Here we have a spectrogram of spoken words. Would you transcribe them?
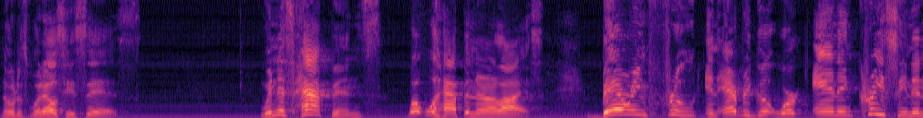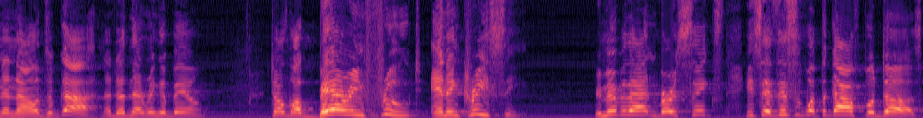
Notice what else he says. When this happens, what will happen in our lives? Bearing fruit in every good work and increasing in the knowledge of God. Now, doesn't that ring a bell? It talks about bearing fruit and increasing. Remember that in verse 6? He says, This is what the gospel does.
